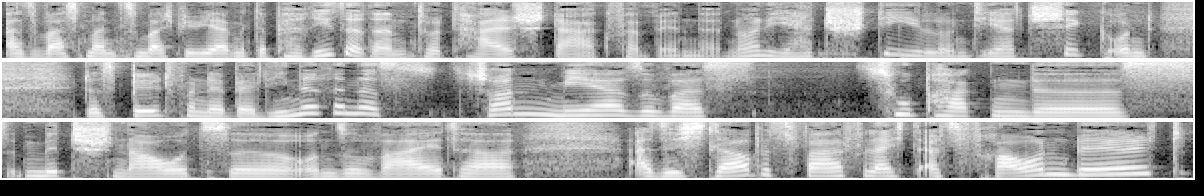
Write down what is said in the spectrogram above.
also was man zum Beispiel ja mit der Pariserin total stark verbindet. Ne? Die hat Stil und die hat Schick. Und das Bild von der Berlinerin ist schon mehr sowas Zupackendes, mit Schnauze und so weiter. Also ich glaube, es war vielleicht als Frauenbild,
